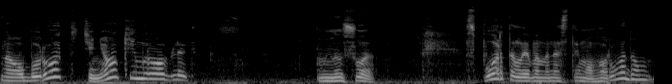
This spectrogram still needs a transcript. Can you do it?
Наоборот, тіньок їм роблять. Ну що, спортили ви мене з тим огородом,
